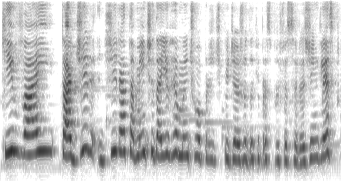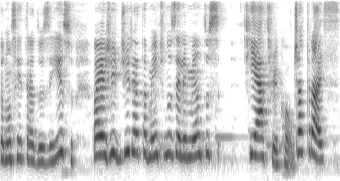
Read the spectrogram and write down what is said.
que vai estar tá di diretamente, daí eu realmente vou pedir ajuda aqui para as professoras de inglês, porque eu não sei traduzir isso, vai agir diretamente nos elementos theatrical. Teatrais.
